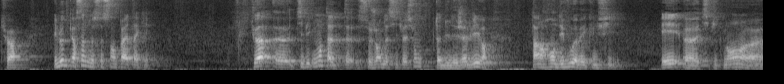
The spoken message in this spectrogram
Tu vois? Et l'autre personne ne se sent pas attaquée. Tu vois, euh, typiquement, tu as ce genre de situation, tu as dû déjà le vivre. Tu as un rendez-vous avec une fille. Et euh, typiquement, euh,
